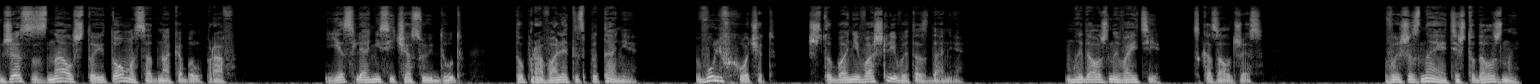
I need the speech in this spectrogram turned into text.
Джесс знал, что и Томас, однако, был прав. Если они сейчас уйдут, то провалят испытание. Вульф хочет, чтобы они вошли в это здание. «Мы должны войти», — сказал Джесс. «Вы же знаете, что должны».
